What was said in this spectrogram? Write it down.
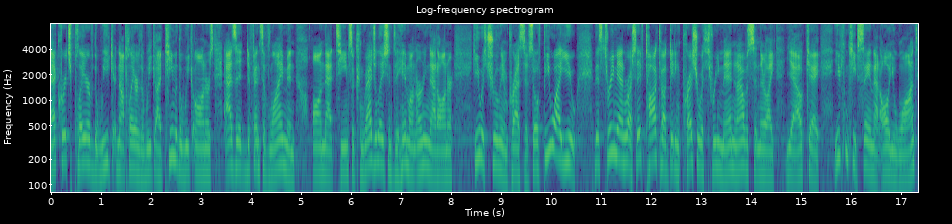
Eckrich Player of the Week, not Player of the Week, uh, Team of the Week honors as a defensive lineman on that team. So congratulations to him on earning that honor. He was truly impressive. So if BYU, this three man rush, they've talked about getting pressure with three men, and I was sitting there like, yeah, okay, you can keep saying that all you want,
